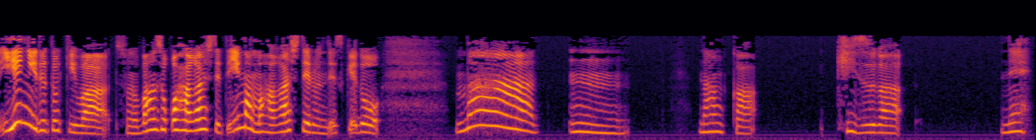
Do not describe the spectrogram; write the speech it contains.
家にいるときは、その絆創膏剥がしてて、今も剥がしてるんですけど、まあ、うん、なんか、傷が、ね。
